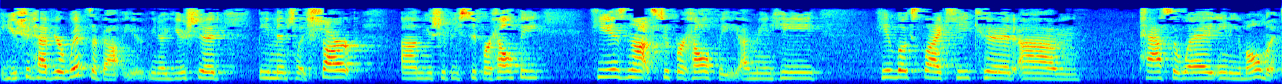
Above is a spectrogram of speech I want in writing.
you should have your wits about you. You know, you should be mentally sharp. Um, you should be super healthy. He is not super healthy. I mean, he he looks like he could um, pass away any moment.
